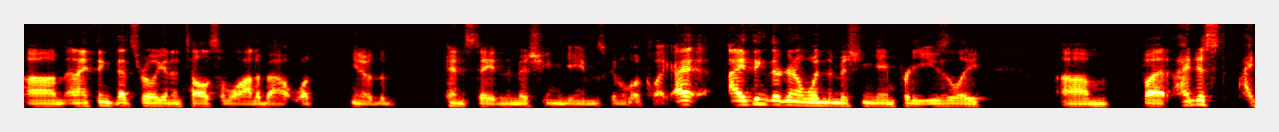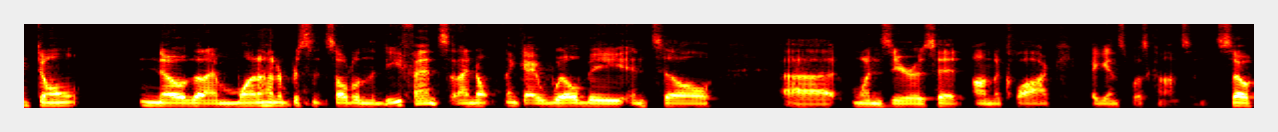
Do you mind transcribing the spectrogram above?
Um, and I think that's really going to tell us a lot about what, you know, the Penn State and the Michigan game is going to look like. I, I think they're going to win the Michigan game pretty easily. Um, but I just I don't know that I'm 100% sold on the defense, and I don't think I will be until uh, when zeros hit on the clock against Wisconsin. So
